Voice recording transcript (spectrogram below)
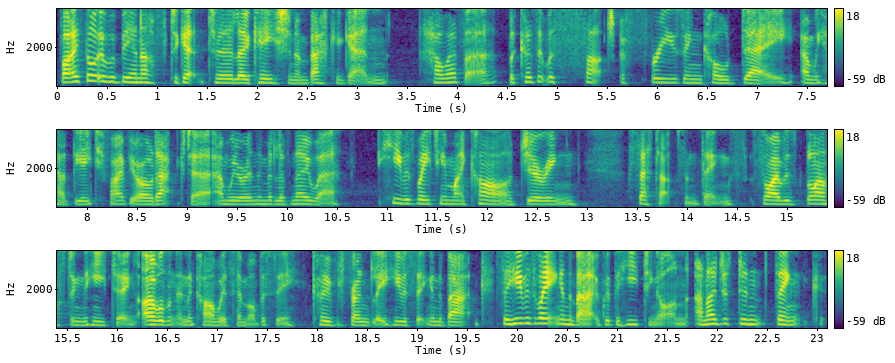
But I thought it would be enough to get to location and back again. However, because it was such a freezing cold day and we had the 85 year old actor and we were in the middle of nowhere, he was waiting in my car during setups and things. So I was blasting the heating. I wasn't in the car with him, obviously, COVID friendly. He was sitting in the back. So he was waiting in the back with the heating on. And I just didn't think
